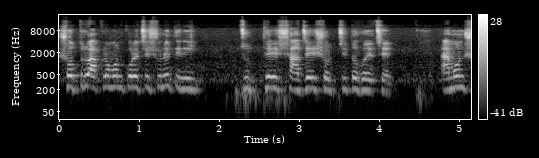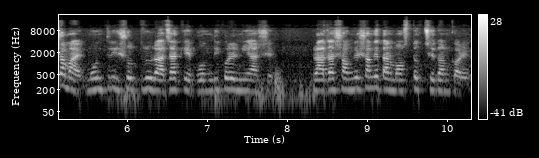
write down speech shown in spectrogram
শত্রু আক্রমণ করেছে শুনে তিনি যুদ্ধে সাজে সজ্জিত হয়েছেন। এমন সময় মন্ত্রী শত্রু রাজাকে বন্দি করে নিয়ে আসেন। রাজা সঙ্গে সঙ্গে তার মস্তক ছেদন করেন।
